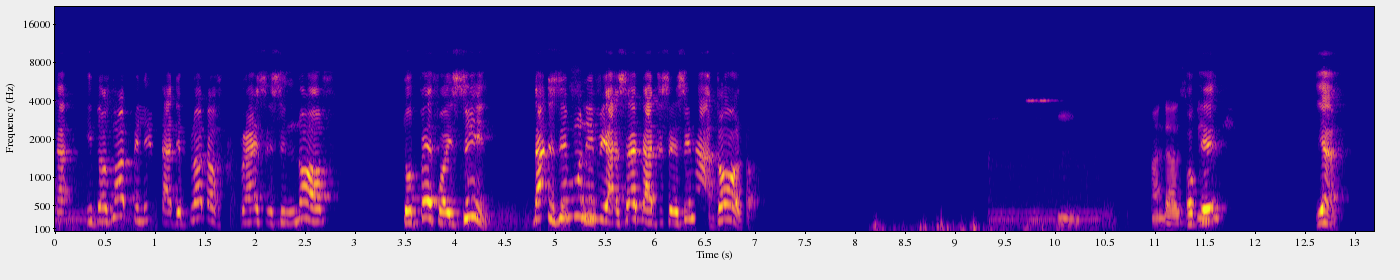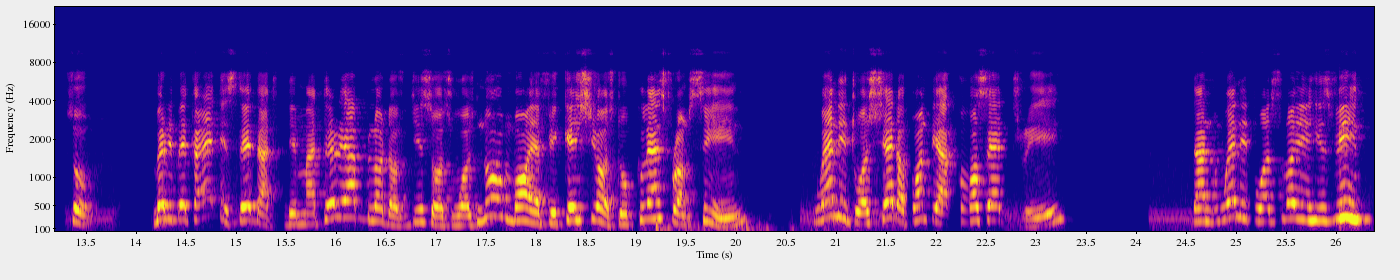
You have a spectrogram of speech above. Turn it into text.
That he does not believe that the blood of Christ is enough to pay for his sin. That is even if he has said that it's a sin at all. Hmm. And that's okay. Big. Yeah. So Mary Baker Eddy said that the material blood of Jesus was no more efficacious to cleanse from sin when it was shed upon the accursed tree than when it was flowing in his vein.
